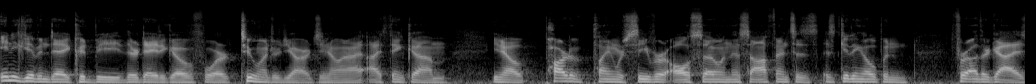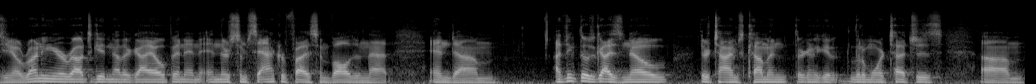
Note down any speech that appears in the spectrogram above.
any given day could be their day to go for 200 yards. You know, I, I think. Um, you know, part of playing receiver also in this offense is, is getting open for other guys. You know, running your route to get another guy open, and, and there's some sacrifice involved in that. And um, I think those guys know their time's coming. They're going to get a little more touches. Um,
